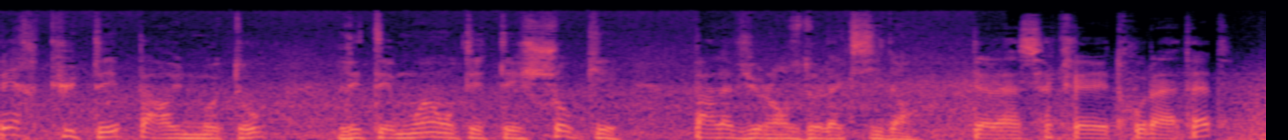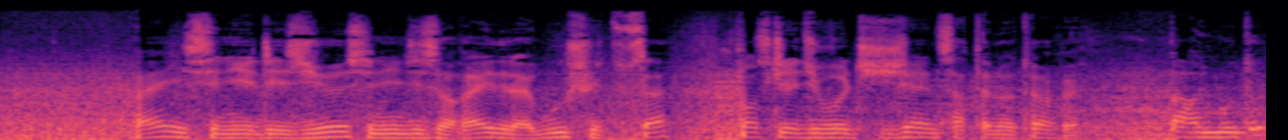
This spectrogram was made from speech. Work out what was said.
percuté par une moto. Les témoins ont été choqués par la violence de l'accident. Il avait un sacré trou dans la tête. Ouais, il saignait des yeux, saignait des oreilles, de la bouche et tout ça. Je pense qu'il a dû voltiger à une certaine hauteur. Par une moto?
